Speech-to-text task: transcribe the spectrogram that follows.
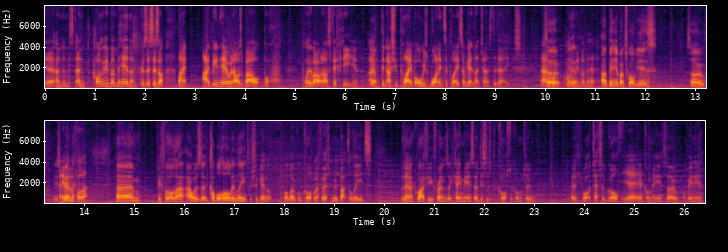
Yeah, and and, and how long have you been a member here then? Because this is uh, like I've been here when I was about probably about when I was 15 and Yeah. didn't actually play, but always wanted to play, so I'm getting that chance today. Uh, So, how long have you yeah. been a member here? I've been here about 12 years. So it's Anywhere been, before that? Um, before that, I was at Cobble Hall in Leeds, which again, a, a local course when I first moved back to Leeds. But then I had quite a few friends that came here and said, this is the course to come to. If you want a test of golf, Yeah, you yeah. can come here. So I've been here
